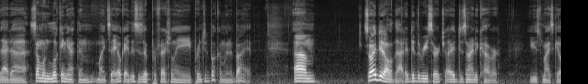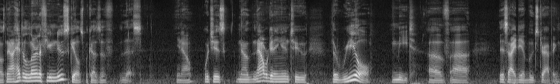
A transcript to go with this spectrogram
that uh, someone looking at them might say, okay, this is a professionally printed book. I'm going to buy it. Um, so I did all that. I did the research. I designed a cover, used my skills. Now I had to learn a few new skills because of this, you know, which is now now we're getting into the real meat of uh, this idea of bootstrapping.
